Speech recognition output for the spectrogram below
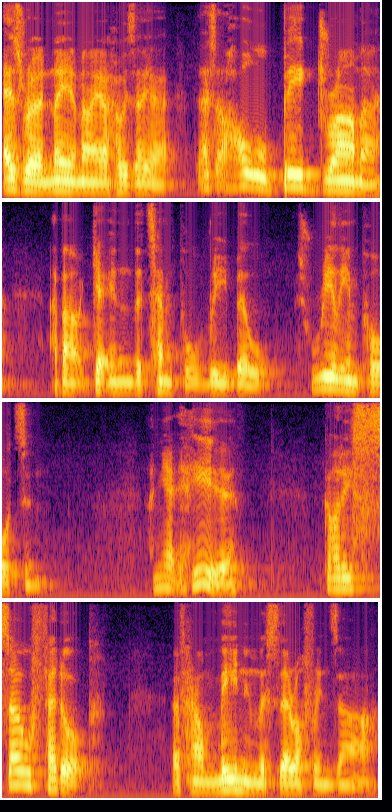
Ezra, Nehemiah, Hosea, there's a whole big drama about getting the temple rebuilt. It's really important. And yet, here, God is so fed up of how meaningless their offerings are,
